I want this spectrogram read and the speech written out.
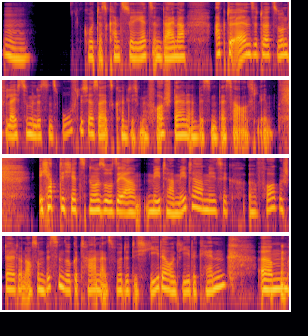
Mhm. Gut, das kannst du ja jetzt in deiner aktuellen Situation, vielleicht zumindest beruflicherseits, könnte ich mir vorstellen, ein bisschen besser ausleben. Ich habe dich jetzt nur so sehr meta-meta-mäßig äh, vorgestellt und auch so ein bisschen so getan, als würde dich jeder und jede kennen. ähm,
